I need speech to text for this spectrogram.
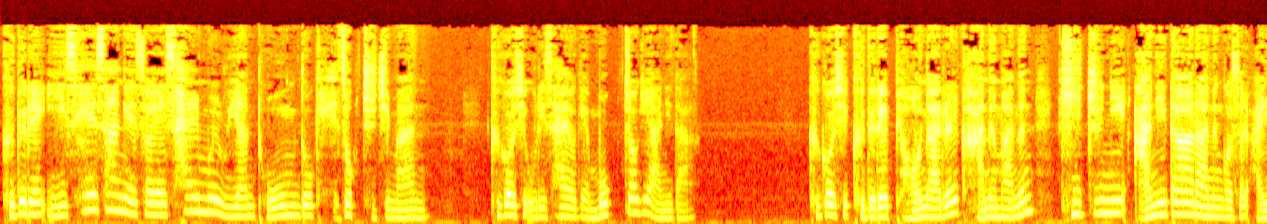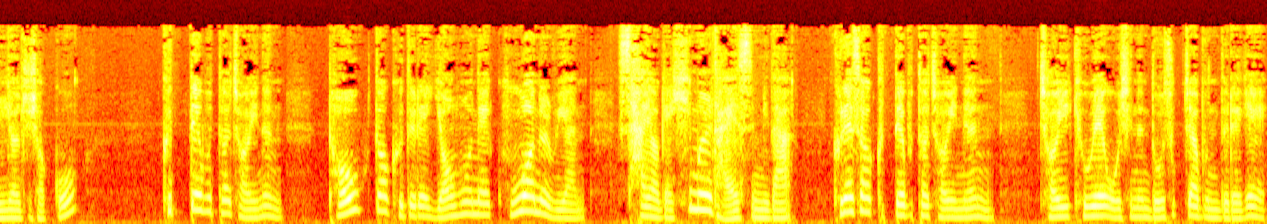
그들의 이 세상에서의 삶을 위한 도움도 계속 주지만 그것이 우리 사역의 목적이 아니다. 그것이 그들의 변화를 가늠하는 기준이 아니다라는 것을 알려주셨고, 그때부터 저희는 더욱더 그들의 영혼의 구원을 위한 사역에 힘을 다했습니다. 그래서 그때부터 저희는 저희 교회에 오시는 노숙자분들에게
